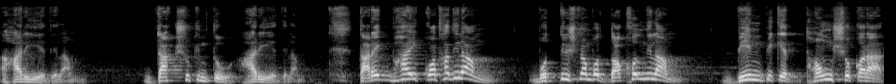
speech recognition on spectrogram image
হারিয়ে দিলাম, ডাকসু কিন্তু হারিয়ে দিলাম। তারেক ভাই, কথা দিলাম, বত্রিশ নম্বর দখল নিলাম, বিএনপিকে ধ্বংস করার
